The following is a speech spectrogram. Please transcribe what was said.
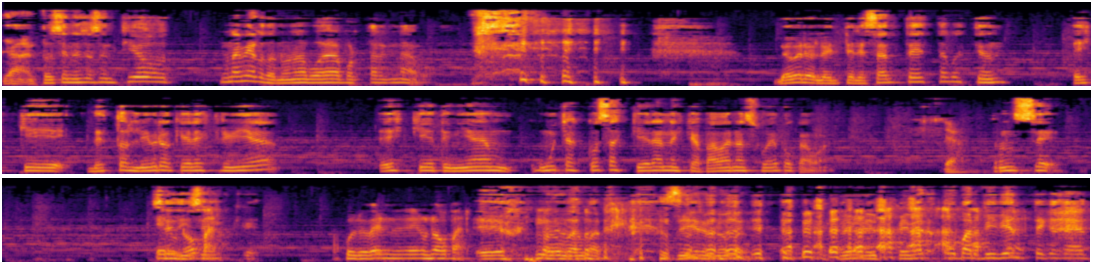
Ya, entonces en ese sentido, una mierda, no van a poder aportar nada. no, pero lo interesante de esta cuestión es que de estos libros que él escribía, es que tenían muchas cosas que eran escapaban a su época, weón. Ya. Entonces, Era un Opar. que, Julio Verne era un Opar. eh, era un Opar. Sí, era un Opar. Era el primer Opar viviente que se había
